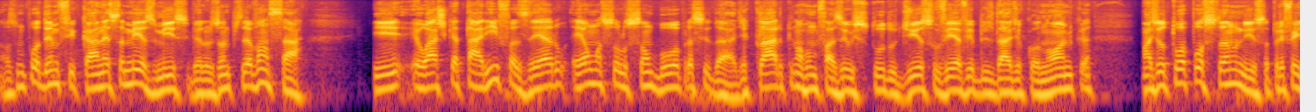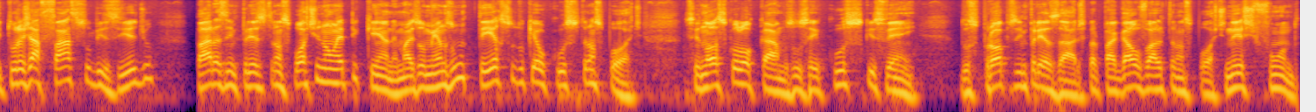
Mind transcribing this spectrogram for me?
Nós não podemos ficar nessa mesmice. Belo Horizonte precisa avançar. E eu acho que a tarifa zero é uma solução boa para a cidade. É claro que nós vamos fazer o estudo disso, ver a viabilidade econômica, mas eu estou apostando nisso. A prefeitura já faz subsídio para as empresas de transporte e não é pequeno, é mais ou menos um terço do que é o custo de transporte. Se nós colocarmos os recursos que vêm dos próprios empresários para pagar o vale transporte neste fundo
